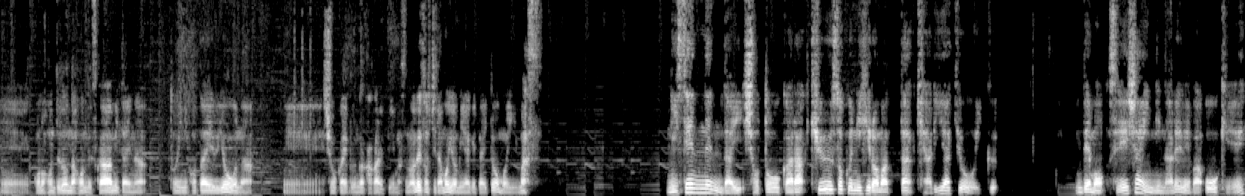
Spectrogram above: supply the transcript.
えー、この本ってどんな本ですか？みたいな問いに答えるような、えー、紹介文が書かれていますので、そちらも読み上げたいと思います。2000年代初頭から急速に広まったキャリア教育。でも、正社員になれれば OK?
